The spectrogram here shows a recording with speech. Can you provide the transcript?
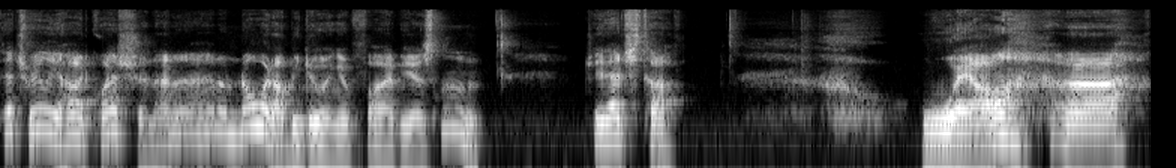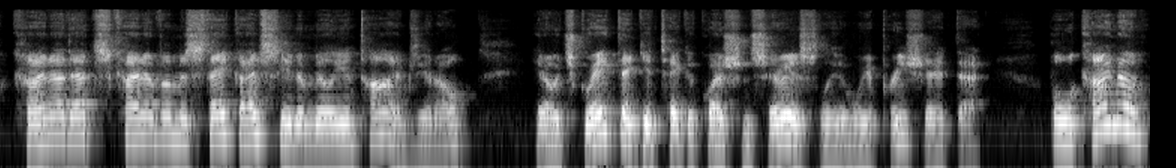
that's really a hard question. I don't, I don't know what I'll be doing in five years." Hmm, gee, that's tough. Well, uh, kind of that's kind of a mistake I've seen a million times. You know, you know, it's great that you take a question seriously, and we appreciate that but we're kind of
